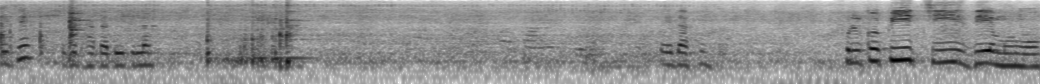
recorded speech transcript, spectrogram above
এই যে ঢাকা দিয়ে দিলাম। এই দেখো। ফুলকপি চিজ দিয়ে মোমো।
